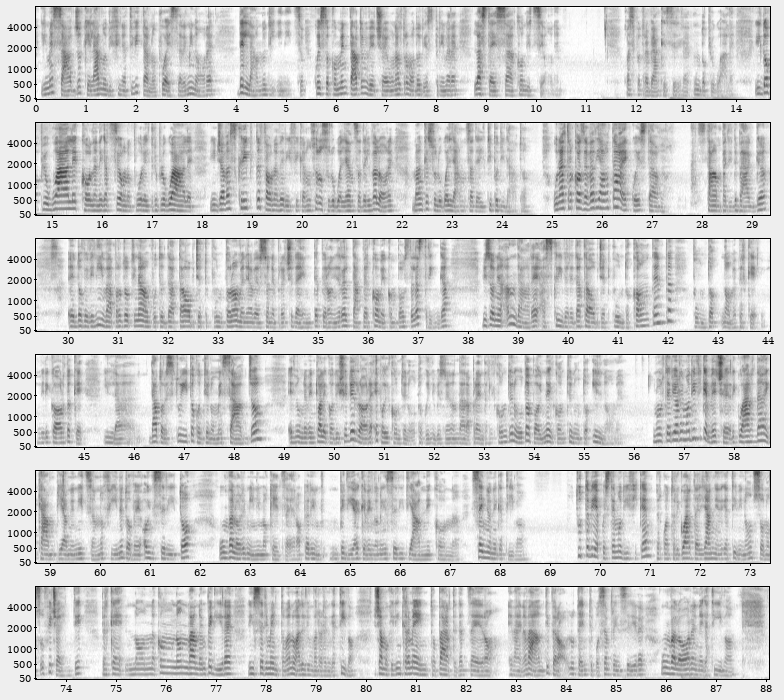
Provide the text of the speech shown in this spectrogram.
il messaggio che l'anno di fine attività non può essere minore dell'anno di inizio. Questo commentato invece è un altro modo di esprimere la stessa condizione. Qua si potrebbe anche inserire un doppio uguale. Il doppio uguale con la negazione oppure il triplo uguale in JavaScript fa una verifica non solo sull'uguaglianza del valore, ma anche sull'uguaglianza del tipo di dato. Un'altra cosa variata è questa stampa di debug eh, dove veniva prodotto in output dataObject.nome nella versione precedente, però in realtà per come è composta la stringa bisogna andare a scrivere dataObject.content.nome perché vi ricordo che il dato restituito contiene un messaggio e un eventuale codice di errore e poi il contenuto, quindi bisogna andare a prendere il contenuto e poi nel contenuto il nome. Un'ulteriore modifica invece riguarda i campi anno inizio e anno fine dove ho inserito un valore minimo che è 0 per impedire che vengano inseriti anni con segno negativo. Tuttavia queste modifiche per quanto riguarda gli anni negativi non sono sufficienti perché non, non vanno a impedire l'inserimento manuale di un valore negativo. Diciamo che l'incremento parte da 0 e va in avanti, però l'utente può sempre inserire un valore negativo.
